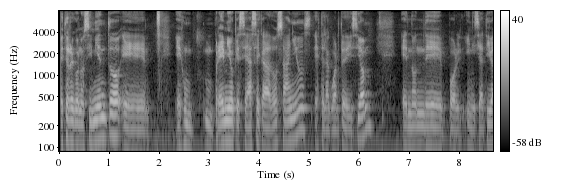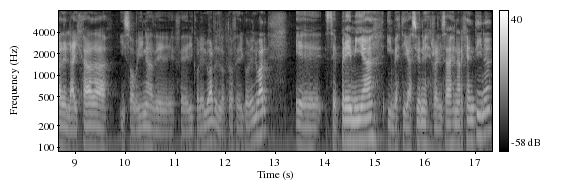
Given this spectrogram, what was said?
Este reconocimiento eh, es un, premio que se hace cada dos años, esta es la cuarta edición, en donde por iniciativa de la hijada y sobrina de Federico Leluar, del doctor Federico Leluar, eh, se premia investigaciones realizadas en Argentina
